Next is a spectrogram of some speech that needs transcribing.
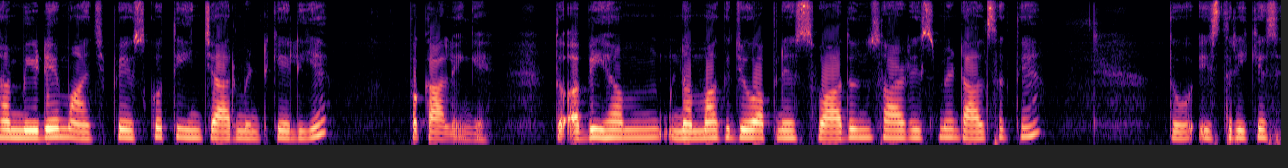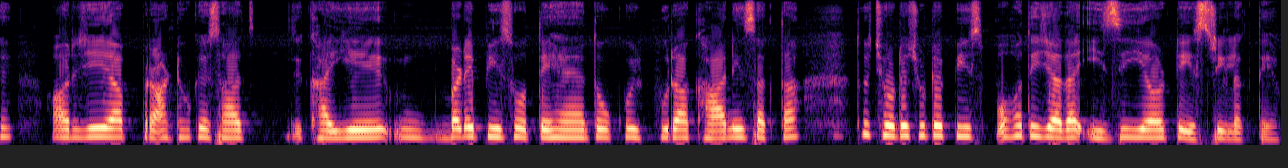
हम मीडियम आँच पे इसको तीन चार मिनट के लिए पका लेंगे। तो अभी हम नमक जो अपने स्वाद अनुसार इसमें डाल सकते हैं तो इस तरीके से। और ये आप पराठों के साथ खाइए बड़े पीस होते हैं तो कोई पूरा खा नहीं सकता। तो छोटे छोटे पीस बहुत ही ज़्यादा इजी और टेस्टी लगते हैं।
